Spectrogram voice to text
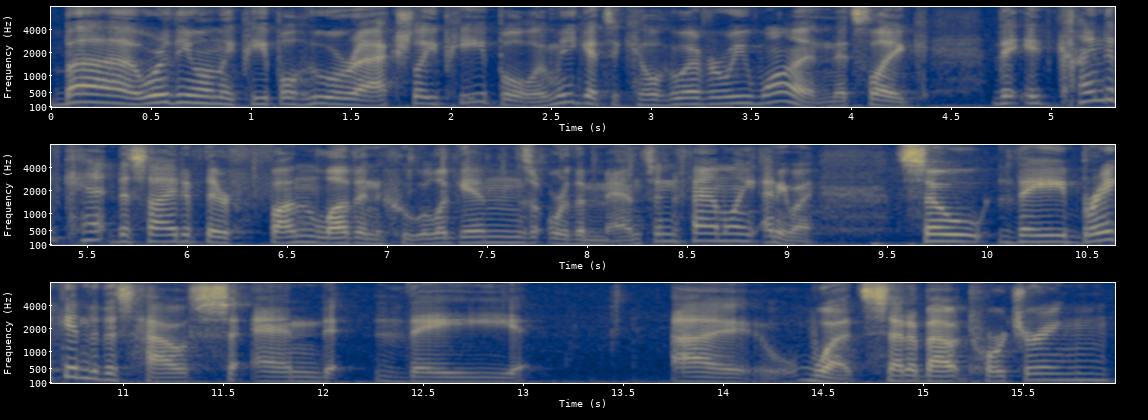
bah we're the only people who are actually people and we get to kill whoever we want and it's like they, it kind of can't decide if they're fun loving hooligans or the manson family anyway so they break into this house and they uh what set about torturing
